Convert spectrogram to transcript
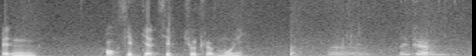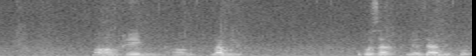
เป็น หกสิบเจ็ดสิบชุดละหมูนี่เอ่อในการมาห้องเพลงห้องล่ำนี่อุปสรรคหรืออาจารย์นี่พวก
